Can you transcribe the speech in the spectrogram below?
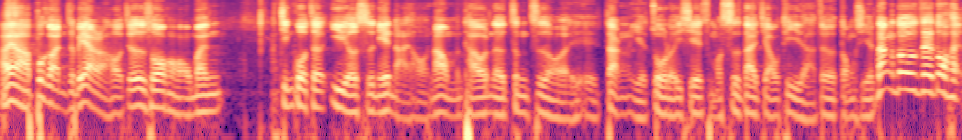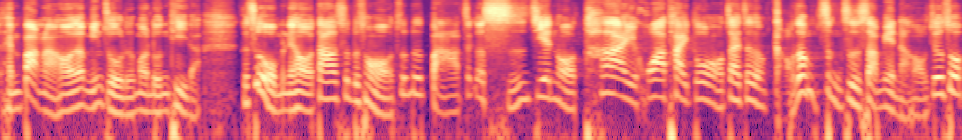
哎呀，不管怎么样了哈，就是说哈我们。经过这一二十年来哈，那我们台湾的政治哦，当然也做了一些什么世代交替的这个东西，当然都是这都很很棒啦哈，民主什么轮替的。可是我们呢哦，大家是不是哦，是不是把这个时间哦太花太多哦，在这种搞这种政治上面了哈？就是说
